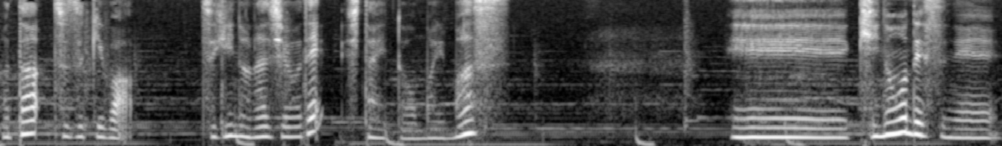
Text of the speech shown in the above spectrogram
また続きは次のラジオでしたいと思います。えー、昨日ですね、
